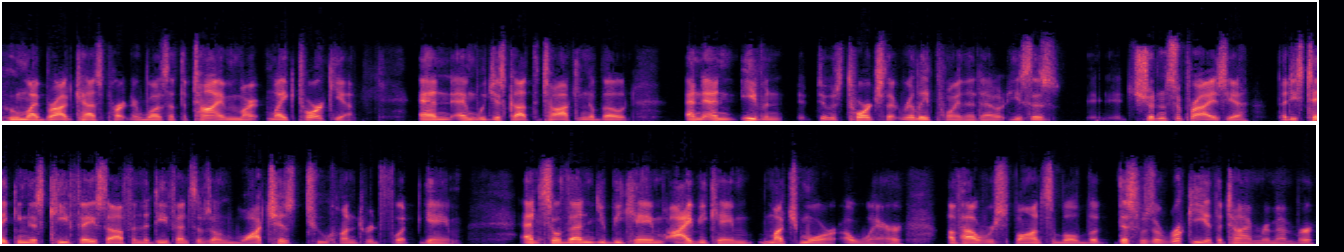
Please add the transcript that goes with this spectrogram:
who my broadcast partner was at the time, Mike Torchia, and and we just got to talking about, and and even it was Torch that really pointed out. He says it shouldn't surprise you that he's taking this key face off in the defensive zone. Watch his 200 foot game. And so then you became, I became much more aware of how responsible, but this was a rookie at the time, remember,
